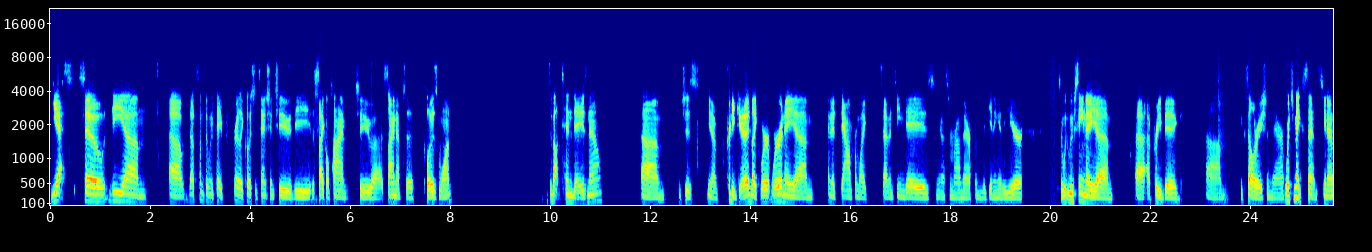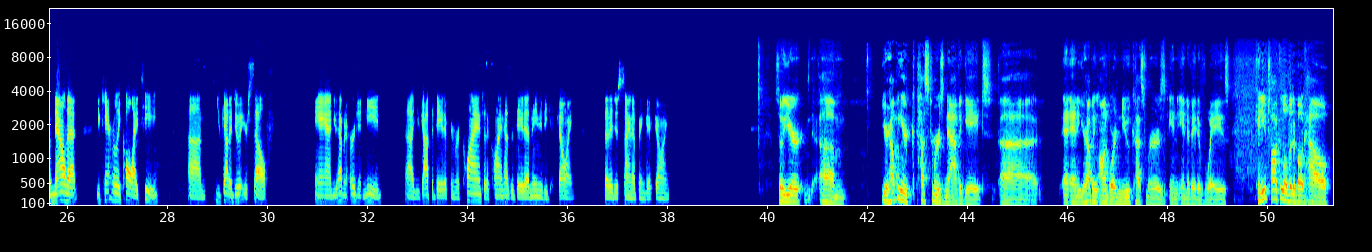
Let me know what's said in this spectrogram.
Yes. So the um, uh, that's something we pay fairly close attention to the the cycle time to uh, sign up to closed one. it's about 10 days now, um, which is, you know, pretty good. Like we're, we're in a, um, and it's down from like 17 days, you know, somewhere around there from the beginning of the year. So we, have seen a, um, a pretty big um, acceleration there, which makes sense. You know, now that you can't really call IT, um, you've got to do it yourself and you have an urgent need. Uh, you got the data from your client or the client has the data and they need to get going. So they just sign up and get going. So you're um, you're helping your customers navigate, uh, and you're helping onboard new customers in innovative ways. Can you talk a little bit about how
